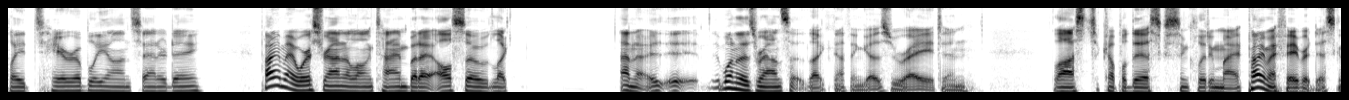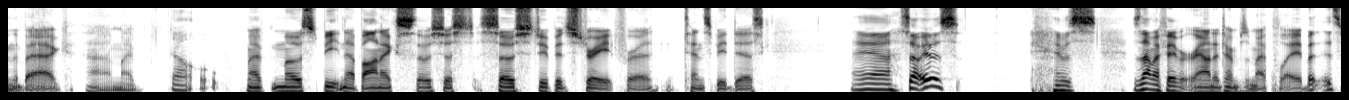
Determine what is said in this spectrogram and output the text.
played terribly on Saturday. Probably my worst round in a long time, but I also like I don't know, it, it, one of those rounds that like nothing goes right and lost a couple discs, including my probably my favorite disc in the bag. Uh, my No. my most beaten up Onyx that was just so stupid straight for a 10 speed disc. Yeah, so it was it was it was not my favorite round in terms of my play, but it's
